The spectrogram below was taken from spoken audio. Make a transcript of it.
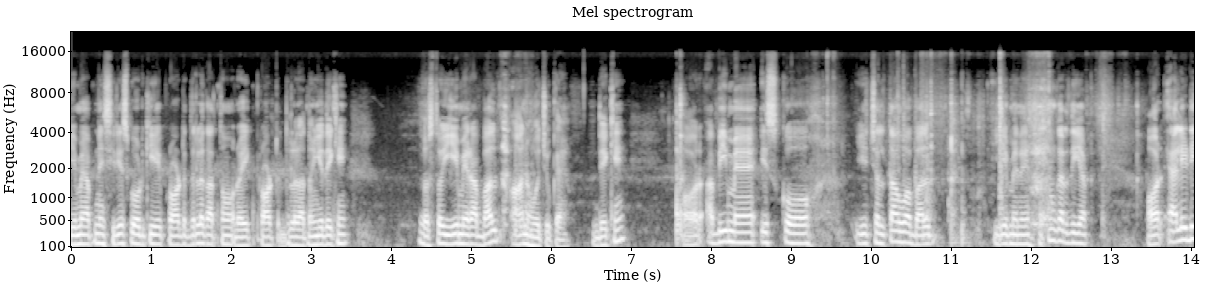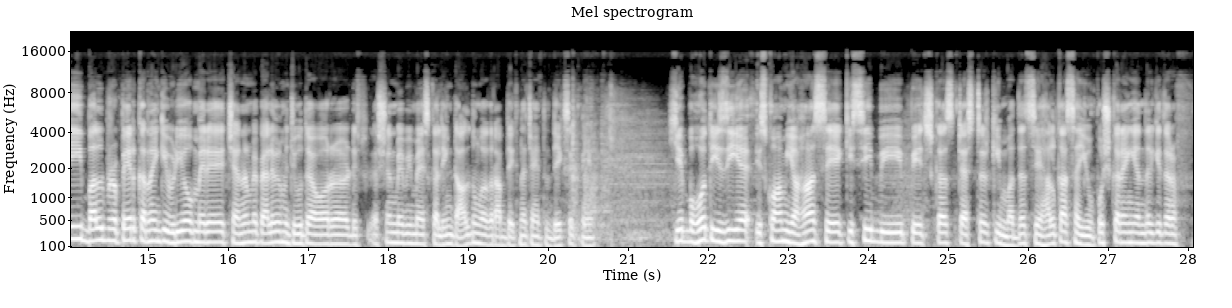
ये मैं अपने सीरियस बोर्ड की एक प्लॉट इधर लगाता हूँ और एक प्लॉट इधर लगाता हूँ। ये देखें, दोस्तों, ये मेरा बल्ब ऑन हो चुका है। देखें, और अभी मैं इसको, ये चलता हुआ बल्ब, ये मैंने ख़त्म कर दिया। और एलईडी बल्ब रिपेयर करने की वीडियो मेरे चैनल में पहले भी मौजूद है और डिस्क्रिप्शन में भी मैं इसका लिंक डाल दूँगा, अगर आप देखना चाहें तो देख सकते हैं। ये बहुत इजी है। इसको हम यहाँ से किसी भी पेचकस टेस्टर की मदद से हल्का सा यूँ पुश करेंगे अंदर की तरफ़।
